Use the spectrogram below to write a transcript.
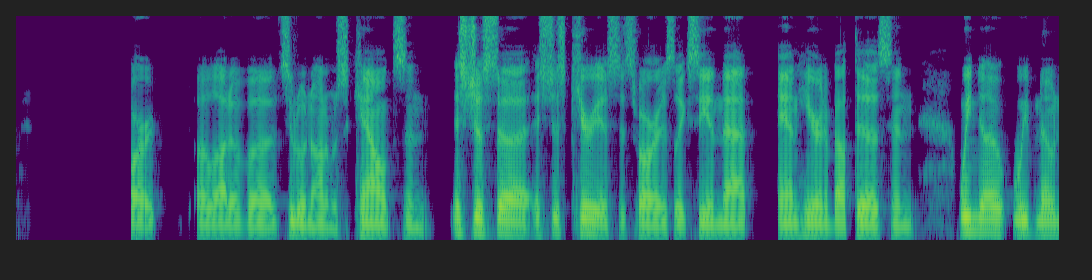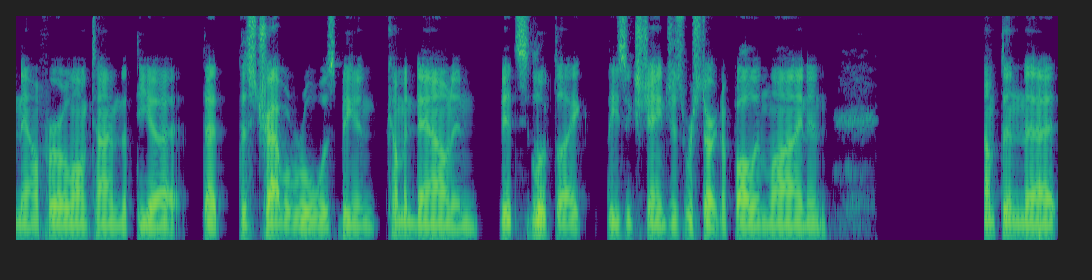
part a lot of uh, pseudo anonymous accounts, and it's just uh, it's just curious as far as like seeing that and hearing about this, and we know we've known now for a long time that the uh, that this travel rule was being coming down, and it's looked like these exchanges were starting to fall in line, and something that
